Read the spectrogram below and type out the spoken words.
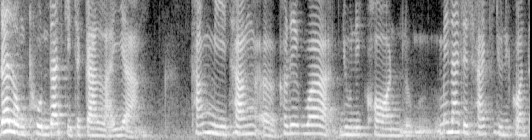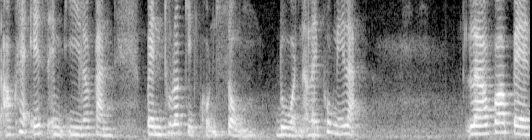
ได้ลงทุนด้านกิจการหลายอย่าง ทั้งมีทั้งเเขาเรียกว่ายูนิคอร์นหรือไม่น่าจะใช้ยูนิคอร์นแต่เอาแค่ SME แล้วกัน เป็นธุรกิจขนส่งด่วนอะไรพวกนี้แหละ แล้วก็เป็น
